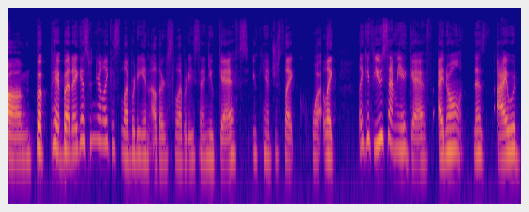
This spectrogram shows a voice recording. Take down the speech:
Um, But but I guess when you're like a celebrity and other celebrities send you gifts, you can't just like what like like if you sent me a gift, I don't. I would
